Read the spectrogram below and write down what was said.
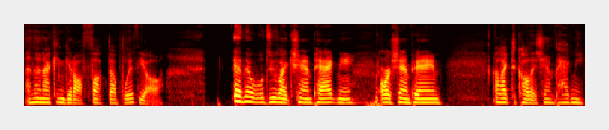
and then I can get all fucked up with y'all and then we'll do like champagne or champagne. I like to call it champagne.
